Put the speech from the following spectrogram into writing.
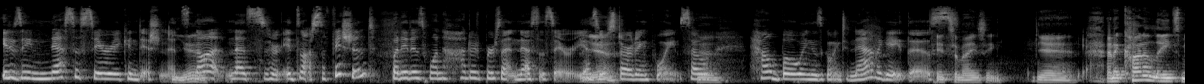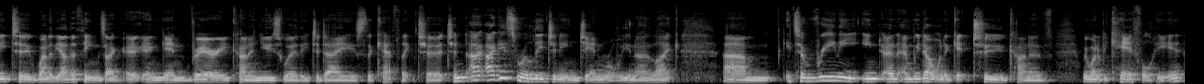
it is a necessary condition. It's Yeah. not necessary. It's not sufficient, but it is one hundred percent necessary as Yeah. your starting point. So, Yeah. how Boeing is going to navigate this? It's amazing. Yeah. And it kind of leads me to one of the other things, I, again, very kind of newsworthy today is the Catholic Church. And I, I guess religion in general, you know, like um, it's a really, in, and, and we don't want to get too kind of, we want to be careful here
